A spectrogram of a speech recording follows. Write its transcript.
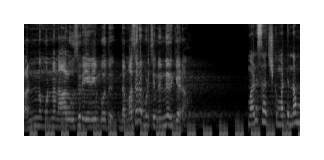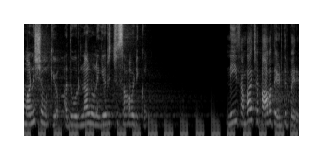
கண்ணு முன்ன நாலு உசுறு எரியும் போது இந்த மசரை பிடிச்சி நின்று இருக்கேடா. மனசாட்சிக்கு மட்டும்தான் மனுஷன் முக்கியம். அது ஒரு நாள் உன்னை எரிச்சு சாவடிக்கும். நீ சம்பாதிச்ச பாவத்தை எடுத்துட்டு போயிரு.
